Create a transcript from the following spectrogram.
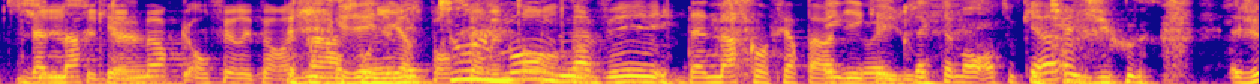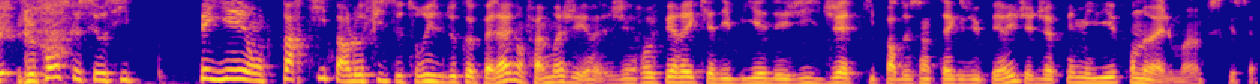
qui- C'est c'est Danemark, Enfer et Paradis. Ce que dire. en même temps. l'avait. Danemark, Enfer, Paradis et, Ouais, Kaiju. Exactement. En tout cas, Kaiju. je, je pense que c'est aussi payé en partie par l'office de tourisme de Copenhague. Enfin, moi, j'ai repéré qu'il y a des billets des EasyJet qui partent de Saint-Exupéry. J'ai déjà pris mes billets pour Noël, moi, parce que ça,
